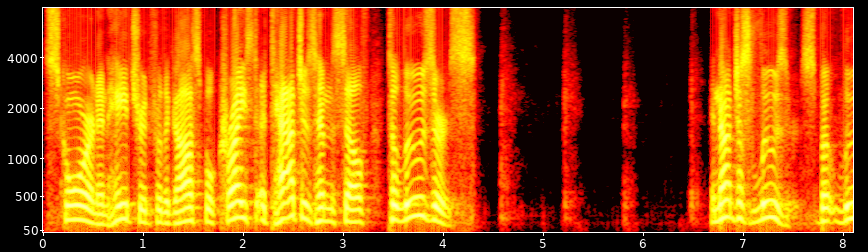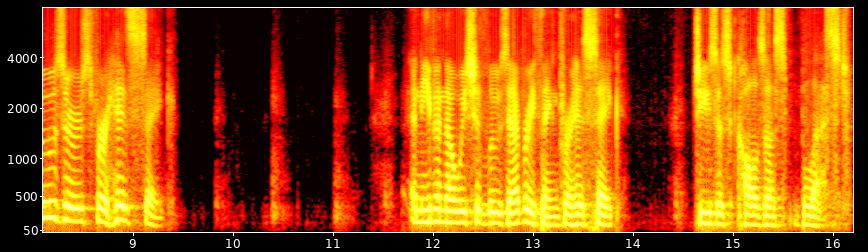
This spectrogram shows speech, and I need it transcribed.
scorn and hatred for the gospel, Christ attaches himself to losers. And not just losers, but losers for his sake. And even though we should lose everything for his sake, Jesus calls us blessed.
